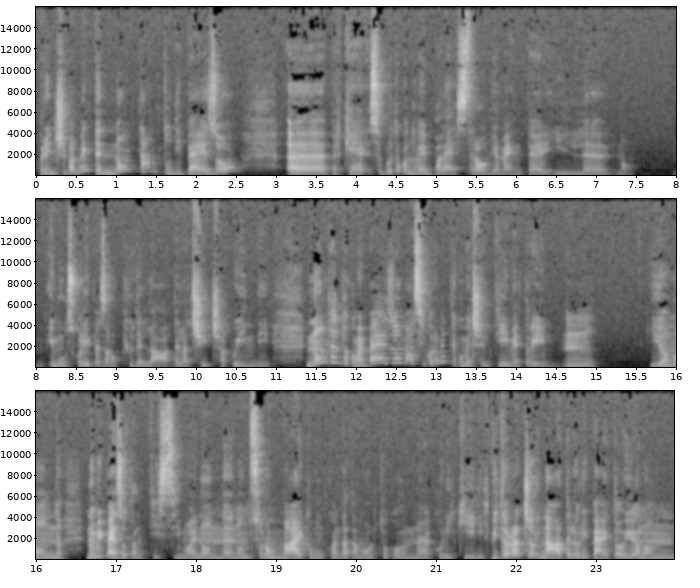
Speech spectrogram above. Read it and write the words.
principalmente non tanto di peso, eh, perché soprattutto quando vai in palestra, ovviamente il, no, i muscoli pesano più della, della, ciccia, quindi non tanto come peso, ma sicuramente come centimetri. Mm io non, non, mi peso tantissimo e non, non, sono mai comunque andata molto con, con i chili. Vi terrò aggiornate, lo ripeto, io non,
